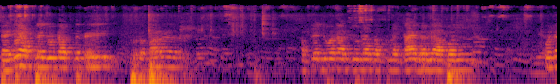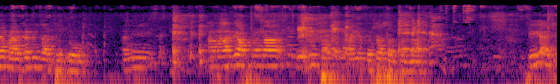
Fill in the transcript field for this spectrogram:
त्यांनी आपल्या जीवनातलं काही थोडंफार आपल्या जीवनात जीवनात आपलं काय घडलं आपण कोणत्या मार्गाने जात होतो? आणि हा मार्ग आपल्याला कसा सापडला? हे अशा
